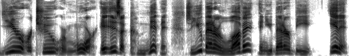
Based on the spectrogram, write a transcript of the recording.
year or two or more. It is a commitment. So you better love it and you better be in it.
